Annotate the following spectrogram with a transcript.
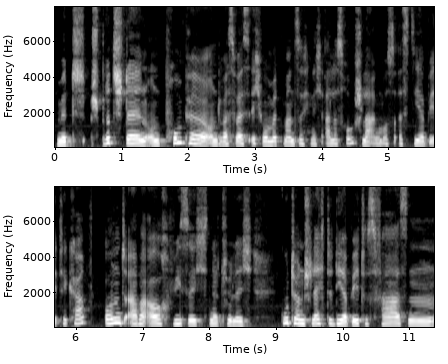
mit Spritzstellen und Pumpe und was weiß ich, womit man sich nicht alles rumschlagen muss als Diabetiker. Und aber auch, wie sich natürlich gute und schlechte Diabetesphasen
